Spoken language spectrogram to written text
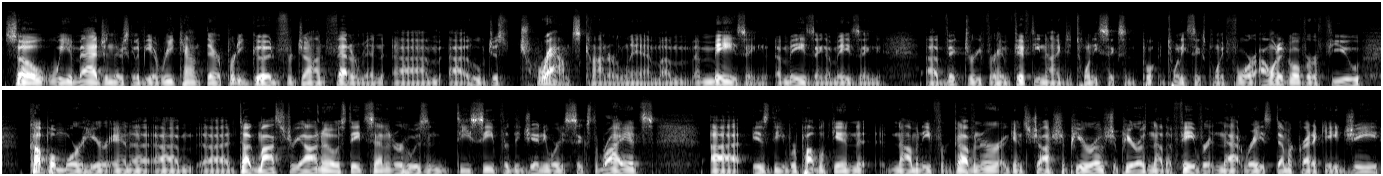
So we imagine there's going to be a recount there. Pretty good for John Fetterman, um, uh, who just trounced Conor Lamb. Um, amazing, amazing, amazing uh, victory for him, 59 to 26 and 26.4. I want to go over a few couple more here, Anna. Um, uh, Doug Mastriano, state senator who was in D.C. for the January 6th riots, uh, is the Republican nominee for governor against Josh Shapiro. Shapiro is now the favorite in that race. Democratic AG.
